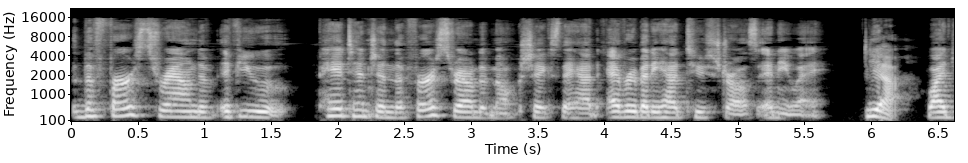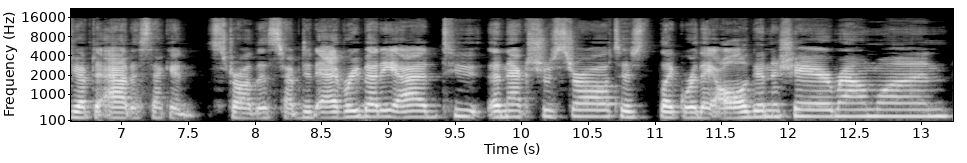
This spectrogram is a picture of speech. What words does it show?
the first round of, if you pay attention, the first round of milkshakes they had, everybody had two straws anyway. Yeah, Why'd you have to add a second straw this time? Did everybody add to an extra straw to like were they all going to share round one?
